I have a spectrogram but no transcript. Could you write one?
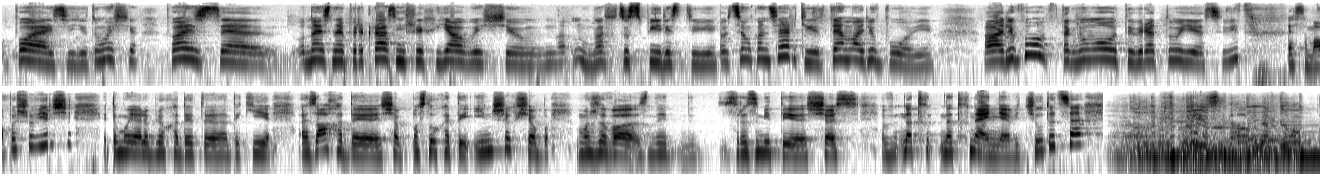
Поезію, тому що поезія це одне з найпрекрасніших явищ на- ну, у нас в суспільстві. В цьому концерті тема любові. А любов, так би мовити, врятує світ. Я сама пишу вірші, і тому я люблю ходити на такі е, заходи, щоб послухати інших, щоб можливо зрозуміти щось в- натх- натхнення відчути це. Искал тебя в дом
